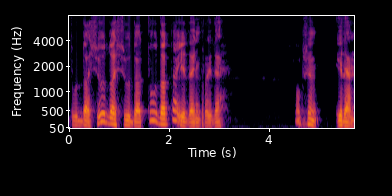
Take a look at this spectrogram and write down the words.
Туди-сюди, сюди, туди, та і день пройде. В общем, ідемо.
